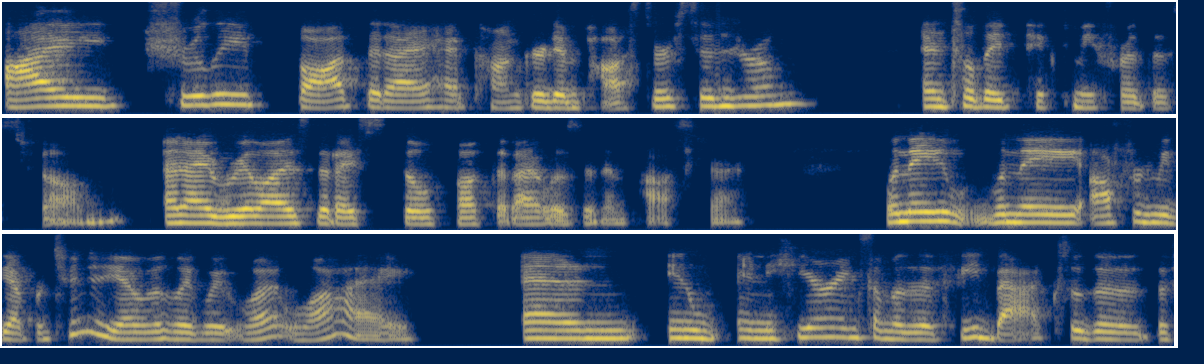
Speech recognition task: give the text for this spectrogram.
I truly thought that I had conquered imposter syndrome until they picked me for this film. And I realized that I still thought that I was an imposter. When they when they offered me the opportunity, I was like, wait, what? Why? And in in hearing some of the feedback so the the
